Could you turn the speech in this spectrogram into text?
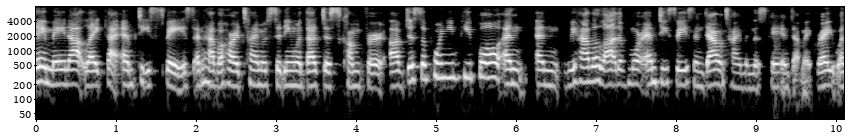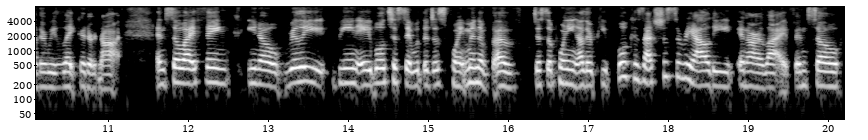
they may not like that empty space and have a hard time of sitting with that discomfort of disappointing people. And and we have a lot of more empty space and downtime in this pandemic right? Whether we like it or not. And so i think you know really being able to sit with the disappointment of, of disappointing other people because that's just the reality in our life. And so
